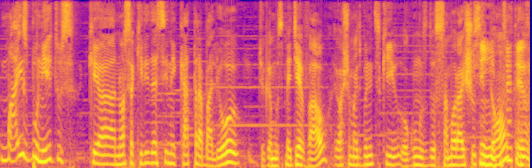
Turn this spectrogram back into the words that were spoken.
mais bonitos que a nossa querida SNK trabalhou, digamos, medieval. Eu acho mais bonito que alguns dos Samurai Sim, com certeza.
